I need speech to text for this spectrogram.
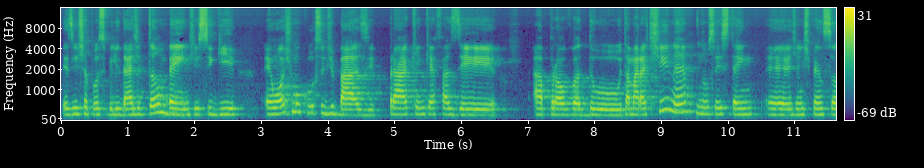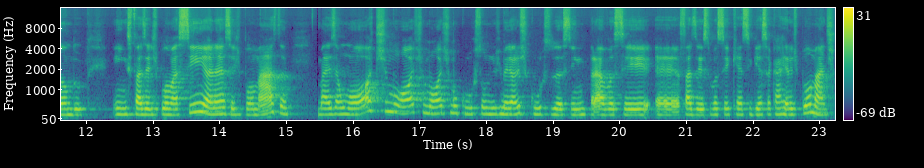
existe a possibilidade também de seguir é um ótimo curso de base para quem quer fazer a prova do Itamaraty, né? Não sei se tem é, gente pensando em fazer diplomacia, né? Ser diplomata, mas é um ótimo, ótimo, ótimo curso, um dos melhores cursos assim para você é, fazer se você quer seguir essa carreira diplomática.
